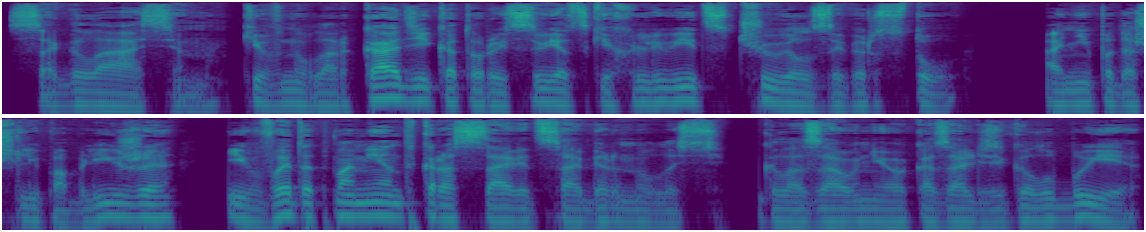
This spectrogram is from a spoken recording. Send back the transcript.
«Согласен», — кивнул Аркадий, который светских львиц чуял за версту. Они подошли поближе, и в этот момент красавица обернулась. Глаза у нее оказались голубые.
